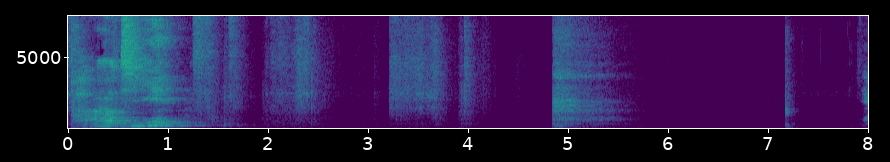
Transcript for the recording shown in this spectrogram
Party Ja,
